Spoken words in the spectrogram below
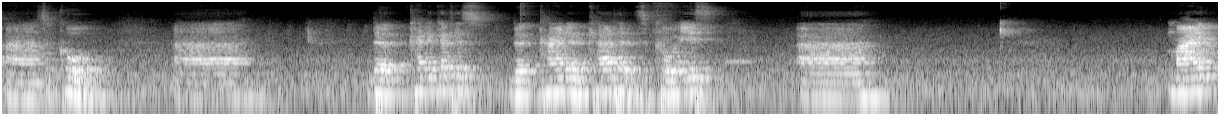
uh, school. Uh, the kindergarten the kindergarten school is uh, my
